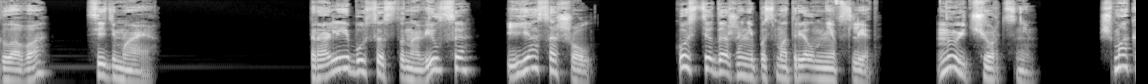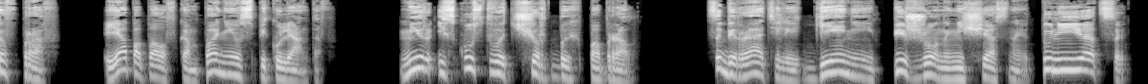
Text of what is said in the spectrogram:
Глава седьмая. Троллейбус остановился, и я сошел. Костя даже не посмотрел мне вслед. Ну и черт с ним. Шмаков прав. Я попал в компанию спекулянтов. Мир искусства, черт бы их побрал. Собиратели, гении, пижоны несчастные, тунеядцы.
